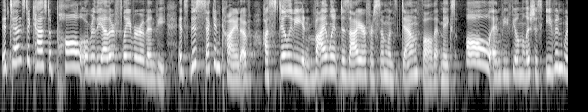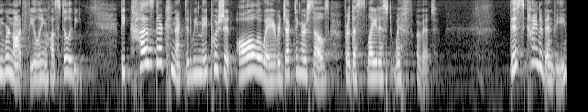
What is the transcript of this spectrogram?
It tends to cast a pall over the other flavor of envy. It's this second kind of hostility and violent desire for someone's downfall that makes all envy feel malicious, even when we're not feeling hostility. Because they're connected, we may push it all away, rejecting ourselves for the slightest whiff of it. This kind of envy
